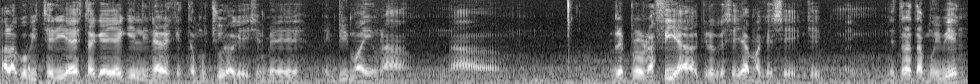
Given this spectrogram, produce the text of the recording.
a la copistería esta que hay aquí en Linares, que está muy chula, que siempre imprimo ahí una, reprografía, creo que se llama, que, se, que me trata muy bien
